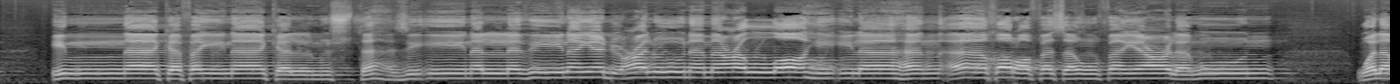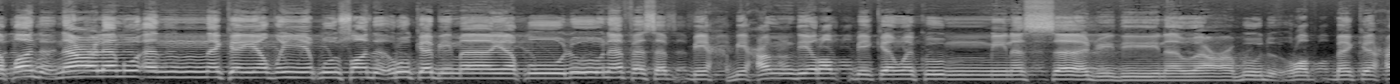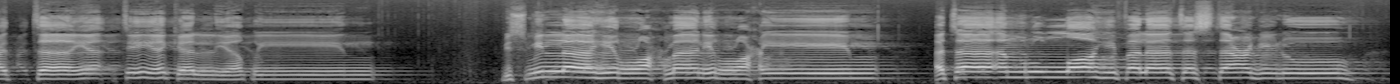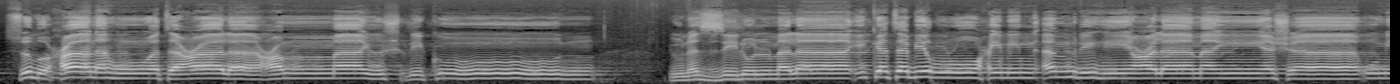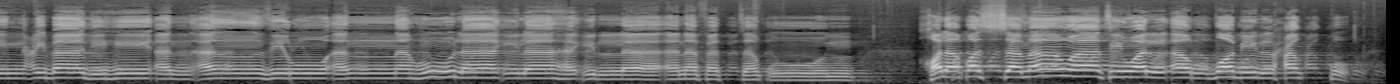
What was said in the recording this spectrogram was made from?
إنا كفيناك المستهزئين الذين يجعلون مع الله إلها آخر فسوف يعلمون ولقد نعلم أنك يضيق صدرك بما يقولون فسبح بحمد ربك وكن من الساجدين واعبد ربك حتى يأتيك اليقين بسم الله الرحمن الرحيم أتى أمر الله فلا تستعجلوه سبحانه وتعالى عما يشركون. ينزل الملائكة بالروح من أمره على من يشاء من عباده أن أنذروا أنه لا إله إلا أنا فاتقون. خلق السماوات والأرض بالحق.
